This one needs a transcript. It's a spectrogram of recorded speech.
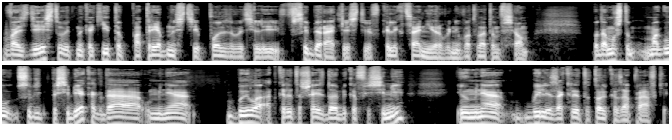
воздействовать на какие-то потребности пользователей в собирательстве, в коллекционировании, вот в этом всем. Потому что могу судить по себе, когда у меня было открыто 6 домиков из 7, и у меня были закрыты только заправки.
